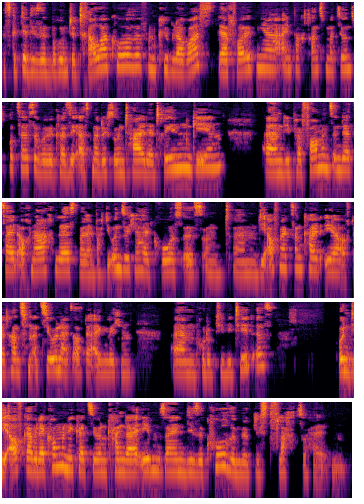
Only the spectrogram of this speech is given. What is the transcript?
es gibt ja diese berühmte Trauerkurve von Kübler-Ross, der folgen ja einfach Transformationsprozesse, wo wir quasi erstmal durch so ein Tal der Tränen gehen ähm, die Performance in der Zeit auch nachlässt, weil einfach die Unsicherheit groß ist und ähm, die Aufmerksamkeit eher auf der Transformation als auf der eigentlichen ähm, Produktivität ist. Und die Aufgabe der Kommunikation kann da eben sein, diese Kurve möglichst flach zu halten.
